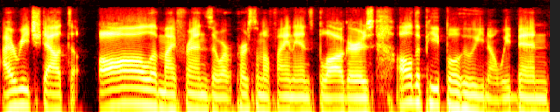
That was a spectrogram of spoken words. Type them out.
I reached out to all of my friends that were personal finance bloggers, all the people who, you know, we'd been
